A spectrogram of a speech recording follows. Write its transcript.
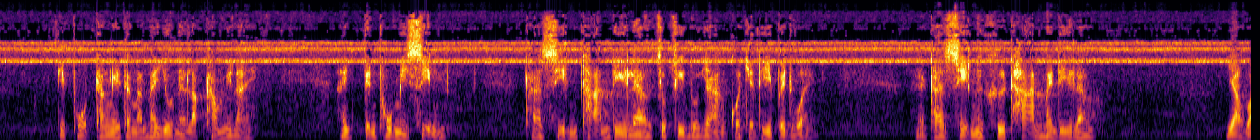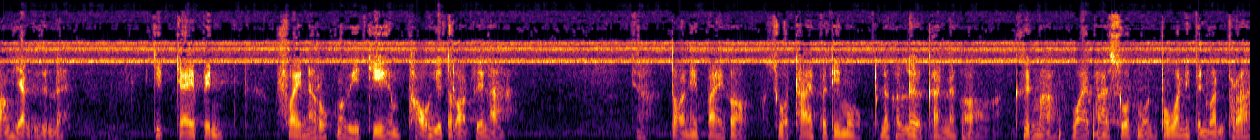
ที่พูดทางนี้ทางนั้นให้อยู่ในหลักธรรมวินัย ให้เป็นผู้มีศีลถ้าศีลฐานดีแล้วทุกสิ่งทุกอย่างก็จะดีไปด้วย ถ้าศีลก็คือฐานไม่ดีแล้ว อย่าหวังอย่างอื่นเลย จิตใจเป็นไฟนรกอวีจีเผาอยู่ตลอดเวลา ตอนนี้ไปก็สวดท้ายปฏิโมกแล้วก็เลิกกันแล้วก็ขึ้นมาไหว้พระสวดมนต์เพราะวันนี้เป็นวันพระ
